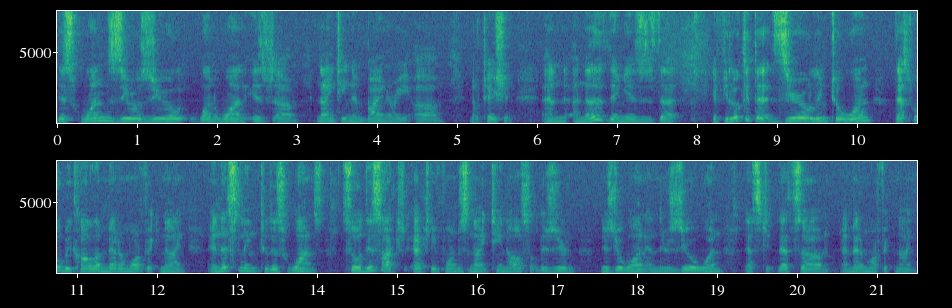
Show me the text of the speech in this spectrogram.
This 10011 is um, 19 in binary um, notation. And another thing is, is that if you look at that 0 linked to 1, that's what we call a metamorphic 9. And it's linked to this 1s. So this actually forms 19 also. There's your there's your 1 and there's 0, 1. That's, that's um, a metamorphic 9.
